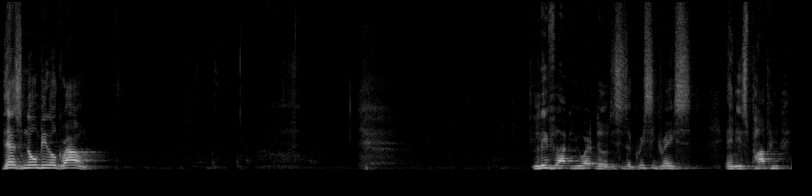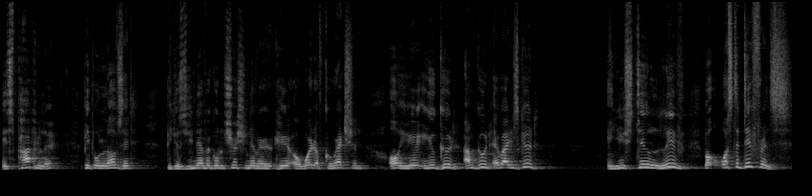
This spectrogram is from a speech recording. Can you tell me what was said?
There's no middle ground. Live like you are. Dude, this is a greasy grace, and it's, popu- it's popular. People loves it because you never go to church, you never hear a word of correction. Oh, you you good, I'm good, everybody's good. And you still live. But what's the difference?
